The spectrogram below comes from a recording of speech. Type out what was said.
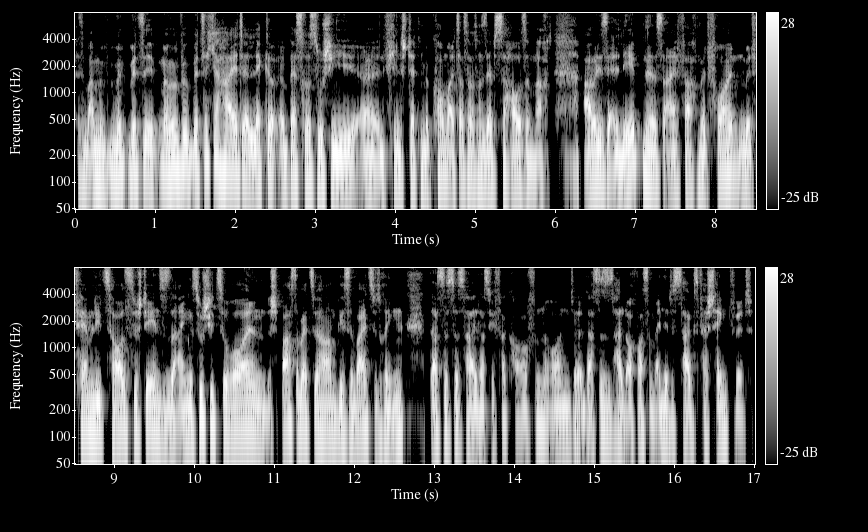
also man wird, man wird mit Sicherheit lecker, äh, bessere Sushi äh, in vielen Städten bekommen, als das, was man selbst zu Hause macht. Aber dieses Erlebnis, einfach mit Freunden, mit Family zu Hause zu stehen, so sein eigenes Sushi zu rollen, Spaß dabei zu haben, Gäste Wein zu trinken, das ist es halt, was wir verkaufen. Und äh, das ist es halt auch, was am Ende des Tages verschenkt wird.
